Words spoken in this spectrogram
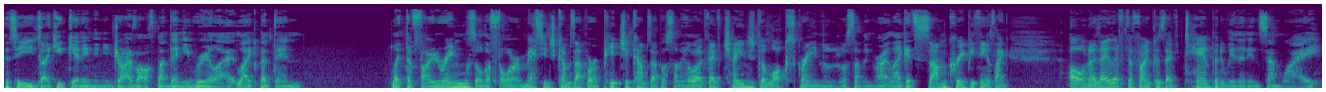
And so you like you get in and you drive off, but then you realize, like, but then like the phone rings or the or a message comes up or a picture comes up or something. Or like they've changed the lock screen on it or something right? Like it's some creepy thing. It's like oh no they left the phone because they've tampered with it in some way.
